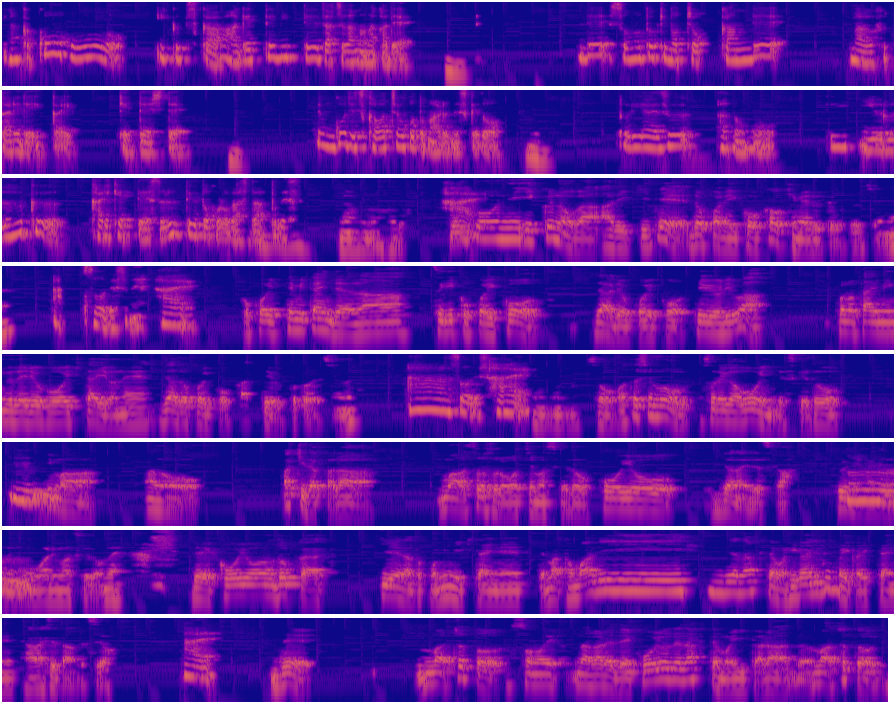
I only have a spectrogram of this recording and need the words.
う、なんか候補をいくつか挙げてみて、雑談の中で。で、その時の直感で、まあ、二人で一回決定して。でも後日変わっちゃうこともあるんですけど、うん。とりあえず、あの、いゆるーく仮決定するっていうところがスタートです。なるほどなるほど。はい。旅行に行くのがありきで、どこに行こうかを決めるってことですよね。あ、そうですね。はい。ここ行ってみたいんだよな次ここ行こう。じゃあ旅行行こうっていうよりは、このタイミングで旅行行きたいよね。じゃあどこ行こうかっていうことですよね。ああ、そうです。はい。うんうんそう。私もそれが多いんですけど、うん。今、あの、秋だから、まあそろそろ終わっちゃいますけど、紅葉じゃないですか。冬に入るのでもう終わりますけどね。で、紅葉のどっか綺麗なとこ見に行きたいねって、まあ泊まりじゃなくても日帰りでもいいから行きたいねって話してたんですよ。はい。で、まあちょっとその流れで紅葉でなくてもいいから、まあちょっと、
